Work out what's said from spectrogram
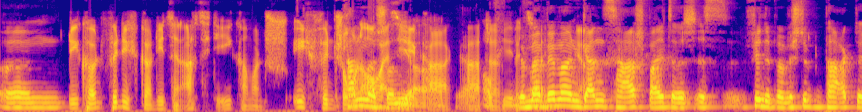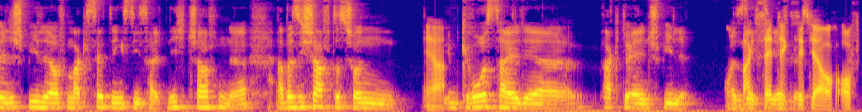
Ähm, die können, finde ich, die 1080 Ti kann man, ich finde schon auch als 4K-Karte. Ja, wenn man, wenn man ja. ganz haarspalterisch ist, findet man bestimmt ein paar aktuelle Spiele auf Max-Settings, die es halt nicht schaffen, ja. Aber sie schafft es schon im Großteil der aktuellen Spiele. Und also Max-Settings sind ja auch oft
